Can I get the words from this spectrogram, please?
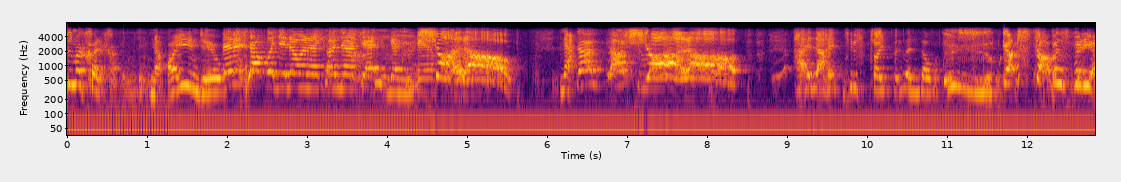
is my credit card. Now, all you can do... finish up what you're doing and come and get some mm. ham. Shut up! Now, talk to shut up! I, I just typed it in. We gotta stop this video!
